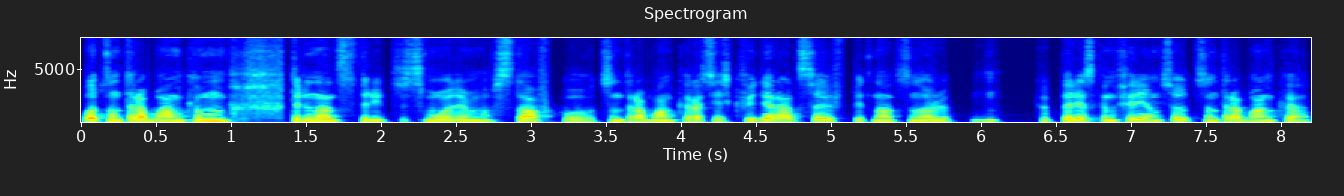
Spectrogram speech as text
По Центробанкам в 13.30 смотрим ставку Центробанка Российской Федерации, в 15.00 пресс-конференцию Центробанка.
